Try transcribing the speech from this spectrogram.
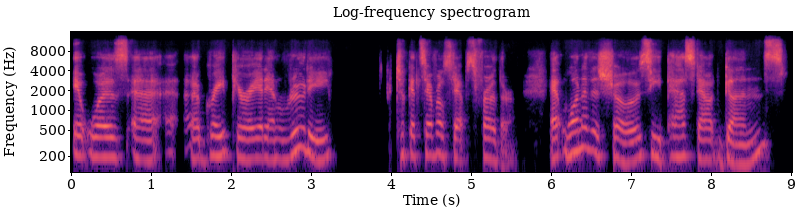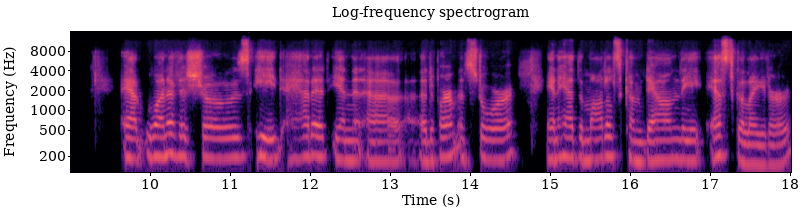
it was a, a great period. And Rudy took it several steps further. At one of his shows, he passed out guns at one of his shows, he had it in a, a, department store and had the models come down the escalator.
